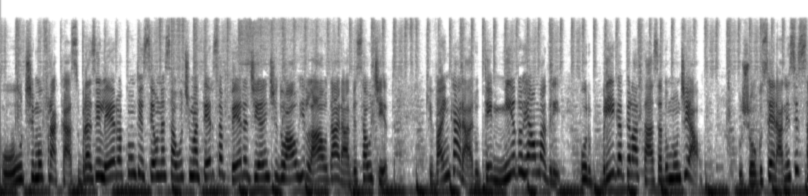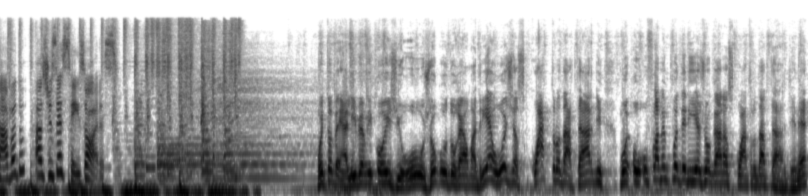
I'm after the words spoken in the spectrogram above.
O último fracasso brasileiro aconteceu nessa última terça-feira diante do Al Hilal da Arábia Saudita, que vai encarar o temido Real Madrid por briga pela taça do Mundial. O jogo será nesse sábado, às 16 horas. Muito bem, a Lívia me corrigiu. O jogo do Real Madrid é hoje às quatro da tarde. O, Flamengo poderia jogar às quatro da tarde, né?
